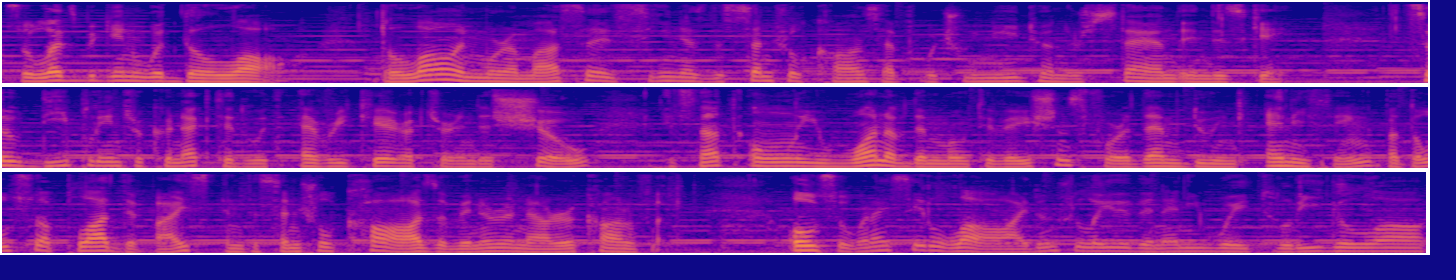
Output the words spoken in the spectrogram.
So let's begin with the law. The law in Muramasa is seen as the central concept which we need to understand in this game. It's so deeply interconnected with every character in this show, it's not only one of the motivations for them doing anything, but also a plot device and the central cause of inner and outer conflict. Also, when I say law, I don't relate it in any way to legal law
